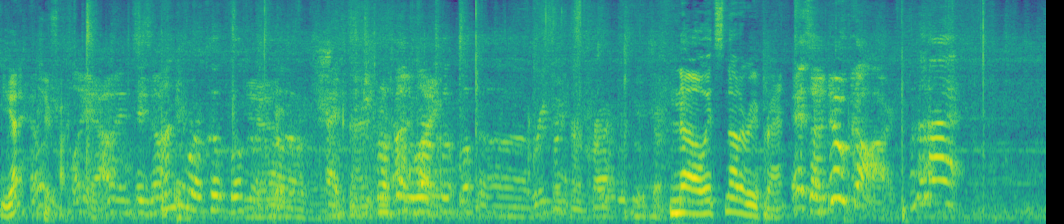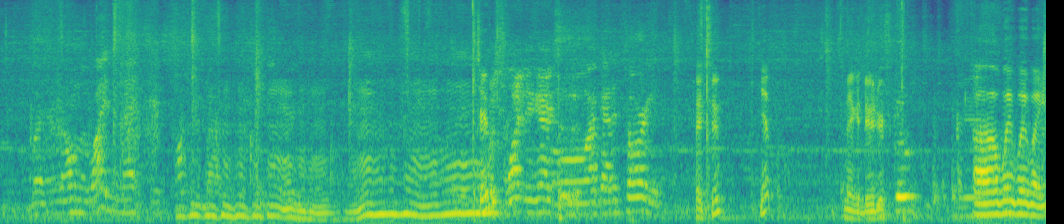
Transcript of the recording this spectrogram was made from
You got it? Okay, fine. Is the underwear cookbook uh, underwear cookbook uh, reprint or crack? No, it's not a reprint. It's a new card! But on the lightning axe it's talking about it. Two. Which lightning axe is Oh. I got a target. Pay two? Yep. Make a duder. Uh, wait, wait, wait.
